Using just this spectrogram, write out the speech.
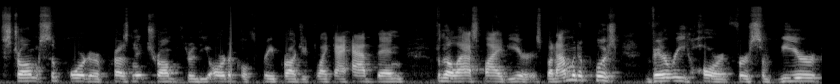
strong supporter of President Trump through the Article 3 project, like I have been for the last five years. But I'm going to push very hard for severe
